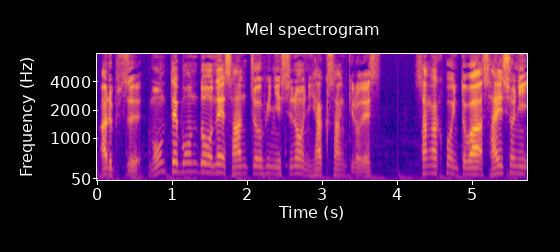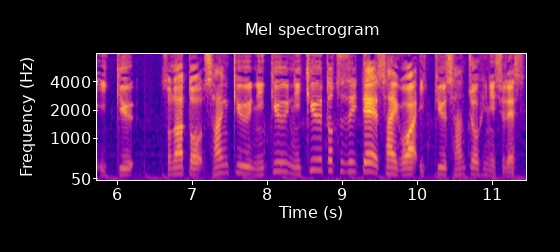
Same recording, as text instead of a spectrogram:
アルプスモンテボンドーネ山頂フィニッシュの203キロです。山岳ポイントは最初に1級。その後3級2級2級と続いて最後は1級山頂フィニッシュです。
